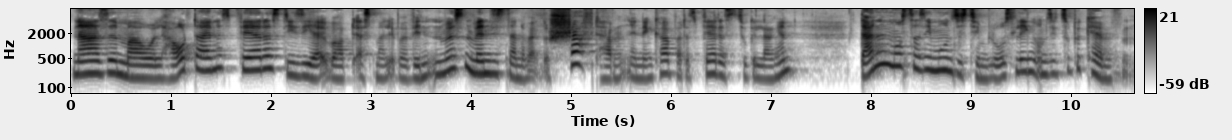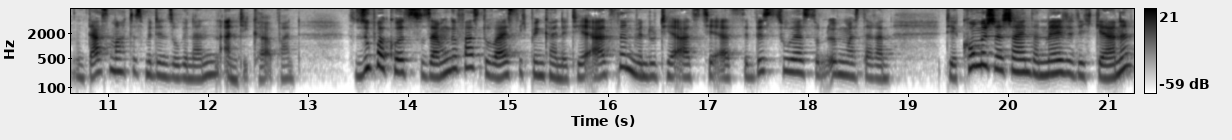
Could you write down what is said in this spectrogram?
Nase, Maul, Haut deines Pferdes, die sie ja überhaupt erstmal überwinden müssen. Wenn sie es dann aber geschafft haben, in den Körper des Pferdes zu gelangen, dann muss das Immunsystem loslegen, um sie zu bekämpfen. Und das macht es mit den sogenannten Antikörpern. Super kurz zusammengefasst, du weißt, ich bin keine Tierärztin. Wenn du Tierarzt, Tierärztin bist, zuhörst und irgendwas daran dir komisch erscheint, dann melde dich gerne.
